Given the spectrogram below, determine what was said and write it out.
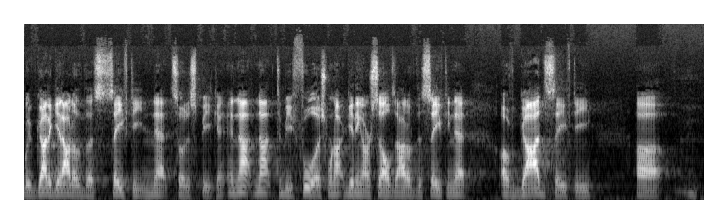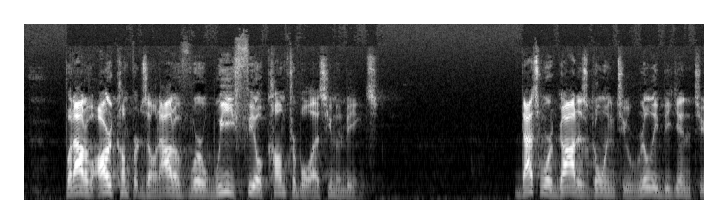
We've got to get out of the safety net, so to speak. And, not, not to be foolish, we're not getting ourselves out of the safety net of God's safety, uh, but out of our comfort zone, out of where we feel comfortable as human beings. That's where God is going to really begin to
